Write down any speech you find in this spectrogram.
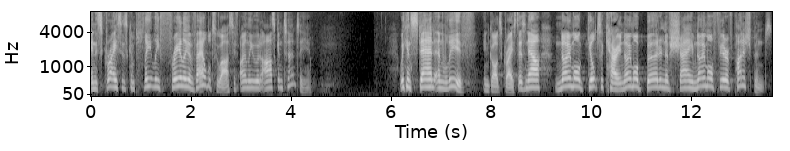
and this grace is completely freely available to us if only we would ask and turn to Him. We can stand and live in God's grace. There's now no more guilt to carry, no more burden of shame, no more fear of punishment,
